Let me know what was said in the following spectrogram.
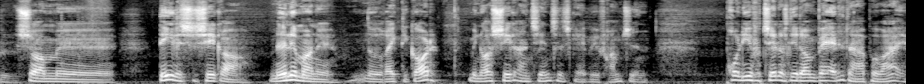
mm. som øh, dels sikrer medlemmerne noget rigtig godt, men også sikrer antenneselskabet i fremtiden. Prøv lige at fortælle os lidt om, hvad er det, der er på vej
